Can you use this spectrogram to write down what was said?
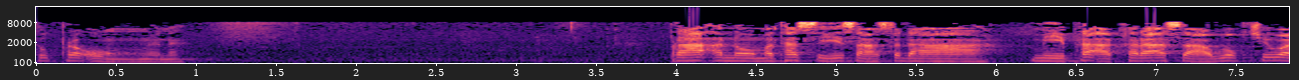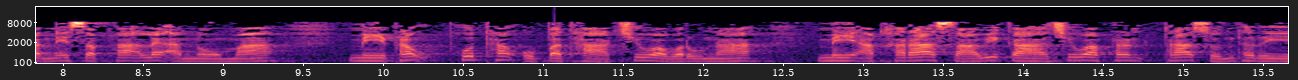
ทุกพระองค์เนี่ยนะพระอนุมัติสีศาสดา มีพระอัครสาวกชื่อว่านิสภะและอนุมะ มีพระพุทธอุปถากชื่อว่าวรุณะ มีอัครสาวิกาชื่อว่าพระพระสุนทรี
